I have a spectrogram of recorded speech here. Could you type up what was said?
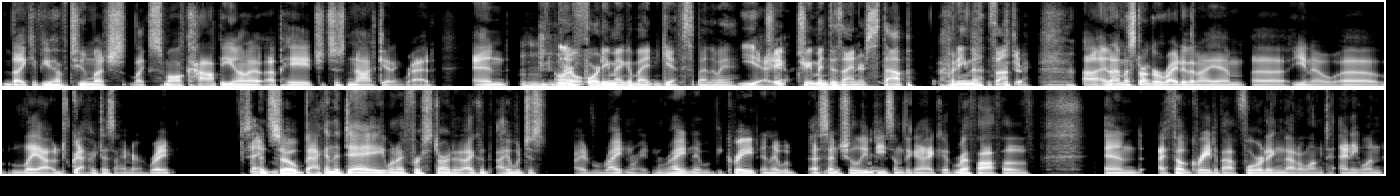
like if you have too much like small copy on a, a page it's just not getting read and you Or know, 40 megabyte GIFs, by the way. yeah, Tre- yeah. Treatment designers, stop putting those on there. Uh, and i'm a stronger writer than i am uh you know uh layout graphic designer right Same. And so back in the day when I first started, I could I would just I'd write and write and write and it would be great and it would essentially be something I could riff off of and I felt great about forwarding that along to anyone.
